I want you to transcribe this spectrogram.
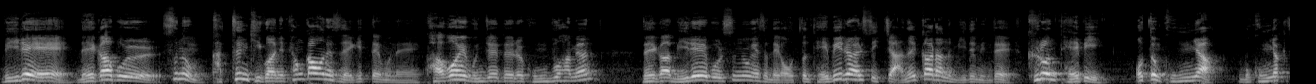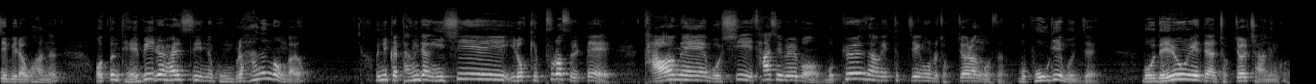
미래에 내가 볼 수능 같은 기관인 평가원에서 내기 때문에 과거의 문제들을 공부하면 내가 미래에 볼 수능에서 내가 어떤 대비를 할 수 있지 않을까라는 믿음인데 그런 대비, 어떤 공략, 뭐 공략집이라고 하는 어떤 대비를 할 수 있는 공부를 하는 건가요? 그러니까 당장 이 시 이렇게 풀었을 때 다음에 뭐 시 41번 뭐 표현상의 특징으로 적절한 것은 뭐 보기 문제, 뭐 내용에 대한 적절치 않은 것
